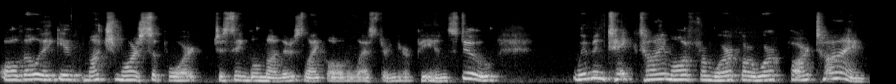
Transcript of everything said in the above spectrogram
although they give much more support to single mothers, like all the Western Europeans do, women take time off from work or work part time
